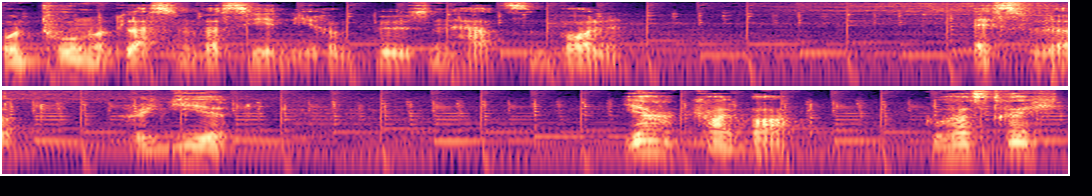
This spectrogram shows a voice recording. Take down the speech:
und tun und lassen, was sie in ihrem bösen Herzen wollen. Es wird regiert. Ja, Karl Barth, du hast recht.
